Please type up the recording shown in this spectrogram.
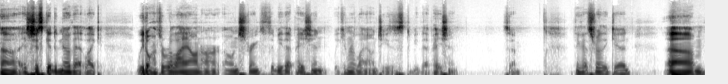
uh, it's just good to know that like we don't have to rely on our own strength to be that patient. We can rely on Jesus to be that patient. So I think that's really good. Um,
